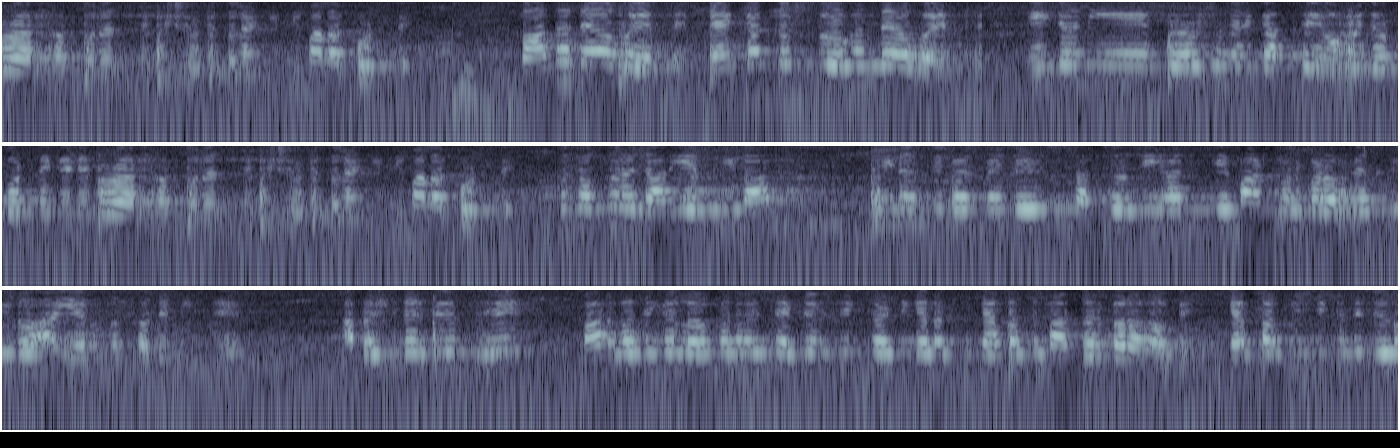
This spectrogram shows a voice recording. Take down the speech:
প্রশাসন বলেছে বিশ্ববিদ্যালয় নীতিমালা করতে। বাধা দেওয়া হয়েছে ব্যাংকাত্মক স্লোগান দেওয়া হয়েছে। এটা নিয়ে প্রশাসনের কাছে অভিযোগ করতে গেলে প্রশাসন বলেছে বিশ্ববিদ্যালয় নীতিমালা করতে। চত্বরে দাঁড়িয়েছিলাম ফিনান্স ডিপার্টমেন্টের ছাত্র জিহানকে মারধর করা হয়েছিল আইএম অনুষদের নিচে আমরা সেটার বিরুদ্ধে মানবাধিকার লঙ্ঘন হয়েছে একজন শিক্ষার্থী কেন ক্যাম্পাসে মারধর করা হবে। ক্যাম্পাসে শিক্ষার্থীর জন্য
